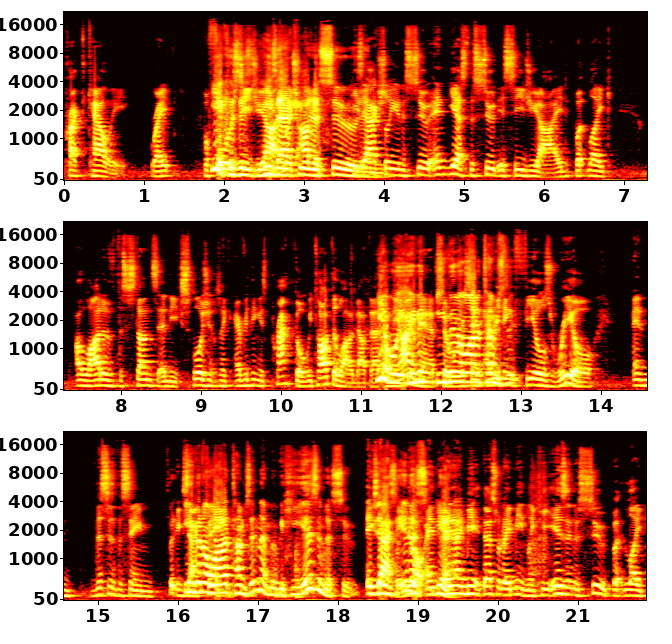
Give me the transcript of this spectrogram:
practicality, right? Before Yeah, 'cause he's- he's actually in a suit He's and- actually in a suit, and yes, the suit is CGI'd, but like a lot of the stunts and the explosions, like everything is practical. We talked a lot about that. Yeah, on the well, Iron even- Man episode, even a lot of times everything the- feels real, and this is the same. but even a thing. lot of times in that movie, he is in a suit. Exactly. No, a- and, yeah. and I mean that's what I mean. Like he is in a suit, but like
